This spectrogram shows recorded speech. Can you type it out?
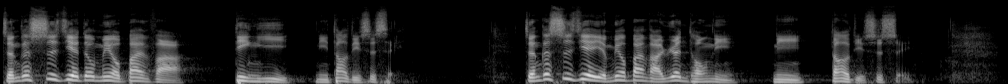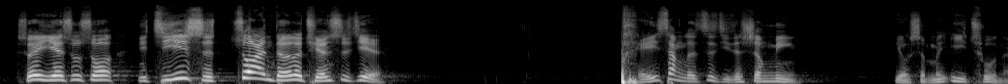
整个世界都没有办法定义你到底是谁，整个世界也没有办法认同你，你到底是谁。所以耶稣说：“你即使赚得了全世界，赔上了自己的生命，有什么益处呢？”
